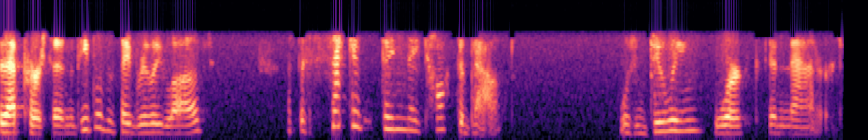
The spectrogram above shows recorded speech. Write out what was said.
to that person, the people that they really loved. But the second thing they talked about was doing work that mattered,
